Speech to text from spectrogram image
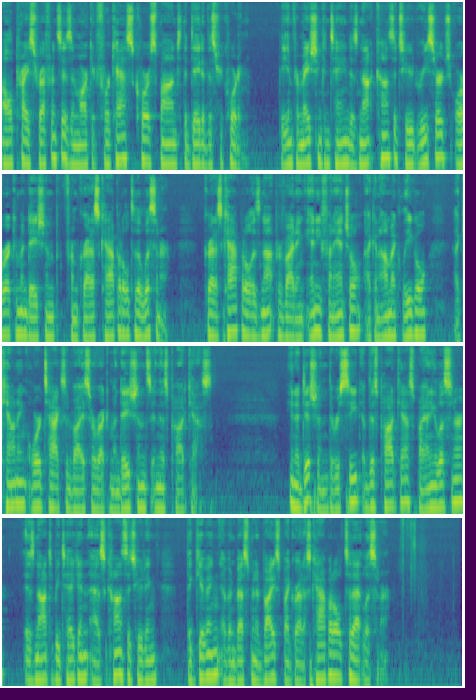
All price references and market forecasts correspond to the date of this recording. The information contained does not constitute research or recommendation from Gratus Capital to the listener. Gratus Capital is not providing any financial, economic, legal, accounting, or tax advice or recommendations in this podcast. In addition, the receipt of this podcast by any listener is not to be taken as constituting the giving of investment advice by Gratus Capital to that listener.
